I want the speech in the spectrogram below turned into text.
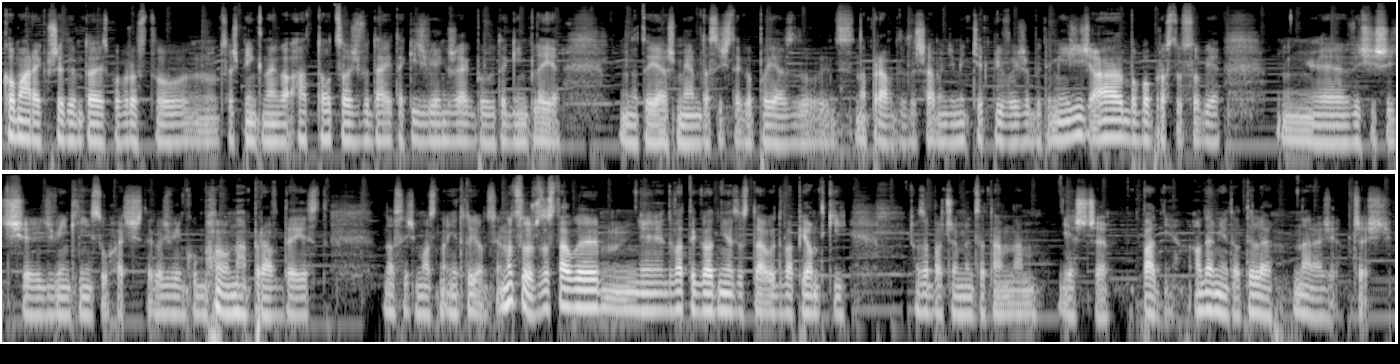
komarek przy tym to jest po prostu no, coś pięknego, a to coś wydaje taki dźwięk, że jak były te gameplaye no to ja już miałem dosyć tego pojazdu, więc naprawdę to trzeba będzie mieć cierpliwość, żeby tym jeździć, albo po prostu sobie mm, wyciszyć dźwięki i nie słuchać tego dźwięku, bo naprawdę jest dosyć mocno irytujący. No cóż, zostały mm, dwa tygodnie, zostały dwa piątki. Zobaczymy, co tam nam jeszcze Ode mnie to tyle. Na razie. Cześć.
